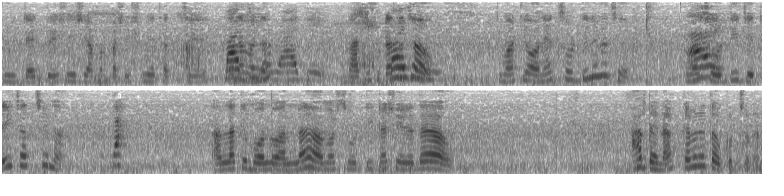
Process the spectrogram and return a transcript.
বুড়িটা একটু এসে এসে আমার পাশে শুয়ে থাকছে। মানে ভাজি ফুটাতে চাও? তোমার কি অনেক সর্দি লেগেছে? তোমার সর্দি যেতেই চাচ্ছে না। আল্লাহকে বলো আল্লাহ আমার সর্দিটা সেরে দাও। হাত দেয় না? কেমন তাও করছ কেন?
